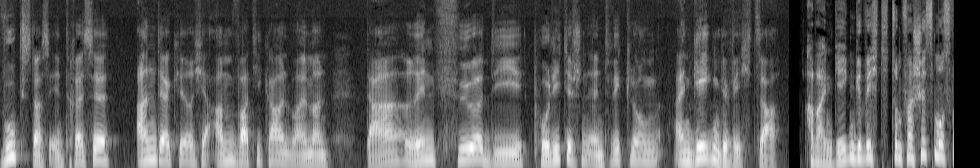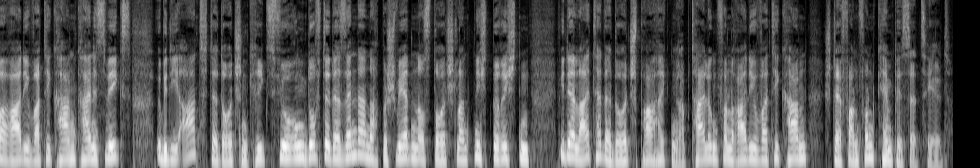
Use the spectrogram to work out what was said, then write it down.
wuchs das Interesse an der Kirche, am Vatikan, weil man darin für die politischen Entwicklungen ein Gegengewicht sah. Aber ein Gegengewicht zum Faschismus war Radio Vatikan keineswegs. Über die Art der deutschen Kriegsführung durfte der Sender nach Beschwerden aus Deutschland nicht berichten, wie der Leiter der deutschsprachigen Abteilung von Radio Vatikan, Stefan von Kempis, erzählt.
